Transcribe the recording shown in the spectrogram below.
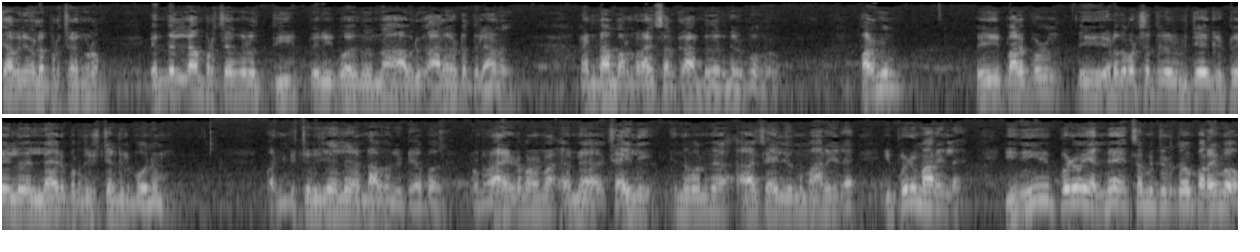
ശബരിമല പ്രശ്നങ്ങളും എന്തെല്ലാം പ്രശ്നങ്ങൾ തീപ്പെരി പോയി നിന്ന ആ ഒരു കാലഘട്ടത്തിലാണ് രണ്ടാം പിണറായി സർക്കാരിന്റെ തെരഞ്ഞെടുപ്പ് വന്നത്. പലതും ഈ പലപ്പോഴും ഈ ഇടതുപക്ഷത്തിന് ഒരു വിജയം കിട്ടുകയില്ല എല്ലാവരും പ്രതീക്ഷിച്ചെങ്കിൽ പോലും വൻപിച്ച വിജയമല്ലേ രണ്ടാമതും കിട്ടി അപ്പോൾ പിണറായിയുടെ പിണ- പിന്നെ ശൈലി എന്ന് പറഞ്ഞ ആ ശൈലി ഒന്നും മാറിയില്ല ഇപ്പോഴും മാറിയില്ല. ഇനിയും ഇപ്പോഴും എന്നെ സംബന്ധിച്ചിടത്തോളം പറയുമ്പോൾ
